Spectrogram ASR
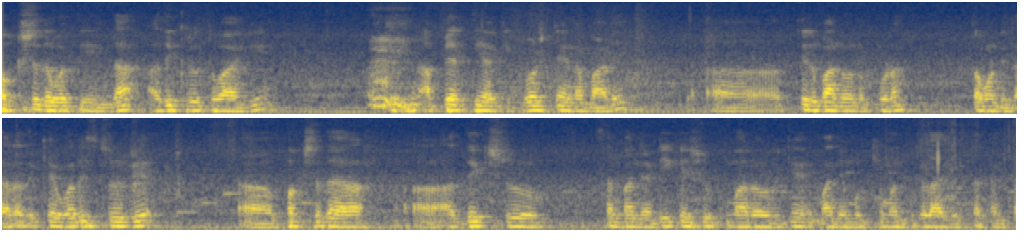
ಪಕ್ಷದ ವತಿಯಿಂದ ಅಧಿಕೃತವಾಗಿ ಅಭ್ಯರ್ಥಿಯಾಗಿ ಘೋಷಣೆಯನ್ನು ಮಾಡಿ ತೀರ್ಮಾನವನ್ನು ಕೂಡ ತಗೊಂಡಿದ್ದಾರೆ. ಅದಕ್ಕೆ ವರಿಷ್ಠರಿಗೆ ಪಕ್ಷದ ಅಧ್ಯಕ್ಷರು ಸನ್ಮಾನ್ಯ ಡಿ ಕೆ ಶಿವಕುಮಾರ್ ಅವರಿಗೆ, ಮಾನ್ಯ ಮುಖ್ಯಮಂತ್ರಿಗಳಾಗಿರ್ತಕ್ಕಂಥ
